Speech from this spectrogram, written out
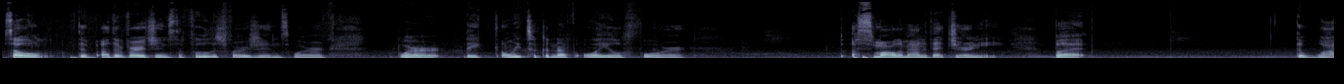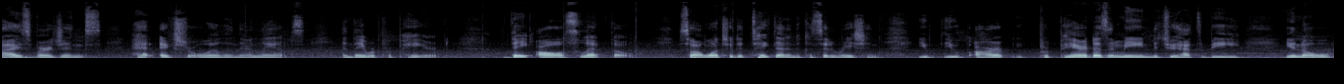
So the other virgins, the foolish virgins, were were they only took enough oil for a small amount of that journey, but the wise virgins had extra oil in their lamps and they were prepared. They all slept though. So I want you to take that into consideration. You you are prepared doesn't mean that you have to be, you know,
